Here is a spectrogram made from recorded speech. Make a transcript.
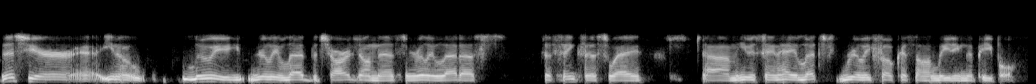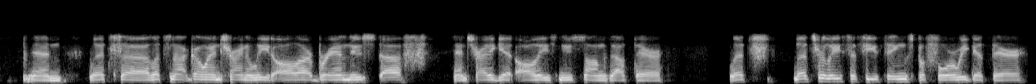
this year, uh, you know, Louie really led the charge on this and really led us to think this way. Um, he was saying, "Hey, let's really focus on leading the people, and let's uh, let's not go in trying to lead all our brand new stuff and try to get all these new songs out there. Let's let's release a few things before we get there,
